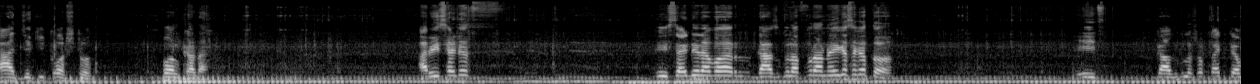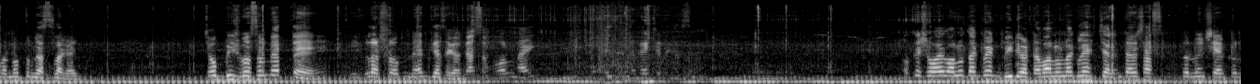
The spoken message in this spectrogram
কাজ যে কি কষ্ট, ফল কাটা। আর এই সাইডের এই সাইডের আবার গাছগুলা পুরানো হয়ে গেছে তো। এই গাছগুলো সব কাটতে আবার নতুন গাছ লাগাই। চব্বিশ বছর মেয়াদতে এইগুলা সব মেয়াদ গেছে গাছে ফল নাই। ওকে, সবাই ভালো থাকবেন, ভিডিওটা ভালো লাগলে চ্যানেলটা সাবস্ক্রাইব করবেন শেয়ার করবেন।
